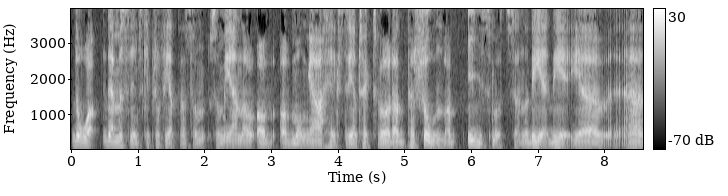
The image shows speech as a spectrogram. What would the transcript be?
då den muslimske profeten som, som är en av, av, av många extremt högt vördad person va, i smutsen. Och det, det, är, eh,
